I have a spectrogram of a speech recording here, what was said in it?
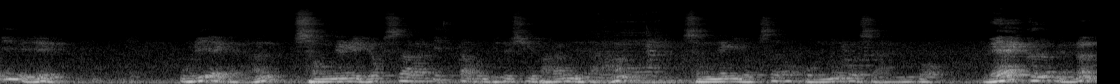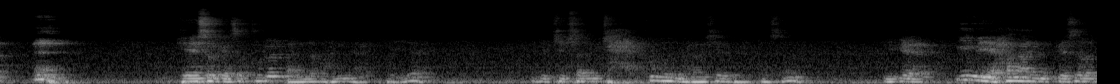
이미 우리에게는 성령의 역사가 있다고 믿으시기 바랍니다. 성령의 역사가 없는 것이 아니고 왜 그러면은 계속해서 불을 달라고 하는 할 때에 우리 집사님 잘 구분을 하셔야 될 것은 이게 이미 하나님께서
